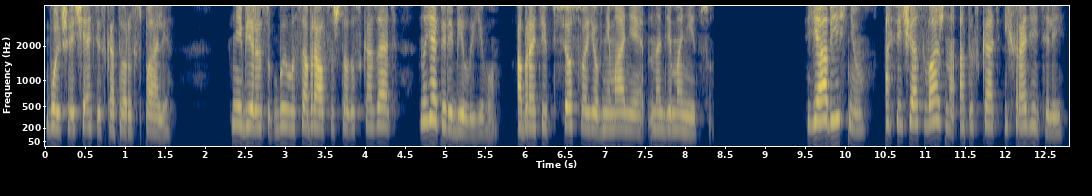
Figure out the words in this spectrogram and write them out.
большая часть из которых спали. Нибирос было собрался что-то сказать, но я перебила его, обратив все свое внимание на демоницу. «Я объясню, а сейчас важно отыскать их родителей».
